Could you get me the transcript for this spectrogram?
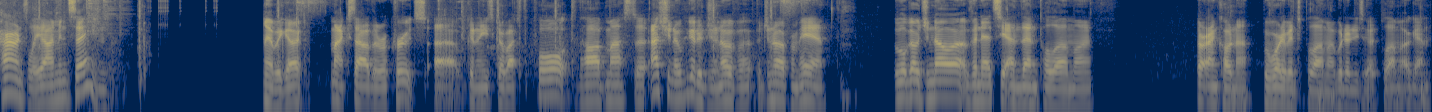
Apparently, I'm insane. There we go maxed out the recruits. Uh, we're going to need to go back to the port, to the harbor master. Actually, no, we can go to Genova, Genoa from here. We'll go Genoa, Venezia, and then Palermo. Or Ancona. We've already been to Palermo. We don't need to go to Palermo again.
